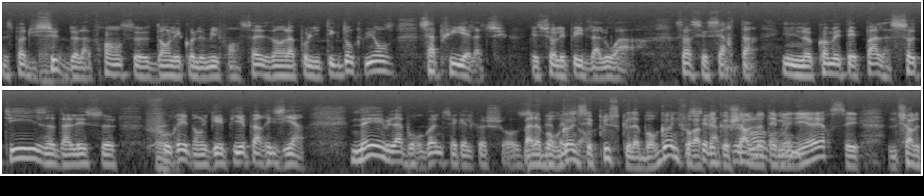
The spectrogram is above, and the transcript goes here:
n'est-ce pas, du sud de la France euh, dans l'économie française, dans la politique. Donc Louis XI s'appuyait là-dessus, et sur les pays de la Loire. Ça, c'est certain. Il ne commettait pas la sottise d'aller se fourrer dans le guépier parisien. Mais la Bourgogne, c'est quelque chose. Bah, la Bourgogne, c'est plus que la Bourgogne. Il faut rappeler que Charles de. Téméraire, c'est Charles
